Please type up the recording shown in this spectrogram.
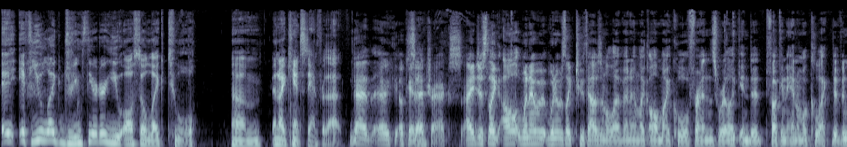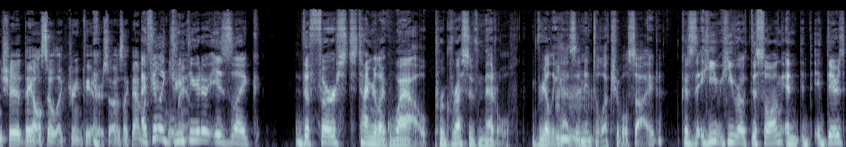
if you like Dream Theater, you also like Tool, um, and I can't stand for that. That uh, okay, So- that tracks. I just like all when I when it was like 2011 and like all my cool friends were like into fucking Animal Collective and shit. They also like Dream Theater, so I was like, that. I feel like cool Dream band. Theater is like the first time you're like, wow, progressive metal really has Mm-hmm. an intellectual side. Because he he wrote this song, and there's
